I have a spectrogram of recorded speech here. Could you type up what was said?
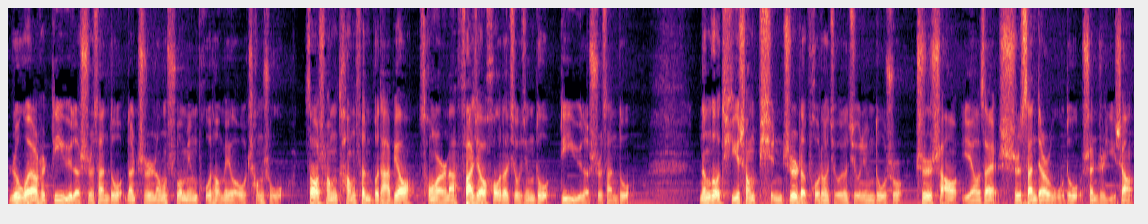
如果要是低于了十三度，那只能说明葡萄没有成熟，造成糖分不达标，从而呢发酵后的酒精度低于了十三度。能够提上品质的葡萄酒的酒精度数至少也要在十三点五度甚至以上。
